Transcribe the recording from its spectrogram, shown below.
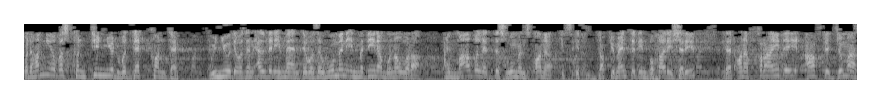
But how many of us continued with that contact? We knew there was an elderly man. There was a woman in Medina Munawwara. I marvel at this woman's honor. It's, it's documented in Bukhari Sharif that on a Friday after Jummah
